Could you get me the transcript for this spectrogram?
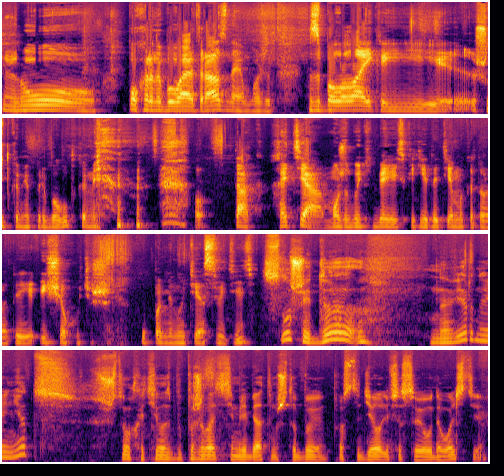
Ну, похороны бывают разные, может, с балалайкой и шутками-прибаутками. Так, хотя, может быть, у тебя есть какие-то темы, которые ты еще хочешь упомянуть и осветить? Слушай, да, наверное, нет что хотелось бы пожелать всем ребятам, чтобы просто делали все свое удовольствие.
